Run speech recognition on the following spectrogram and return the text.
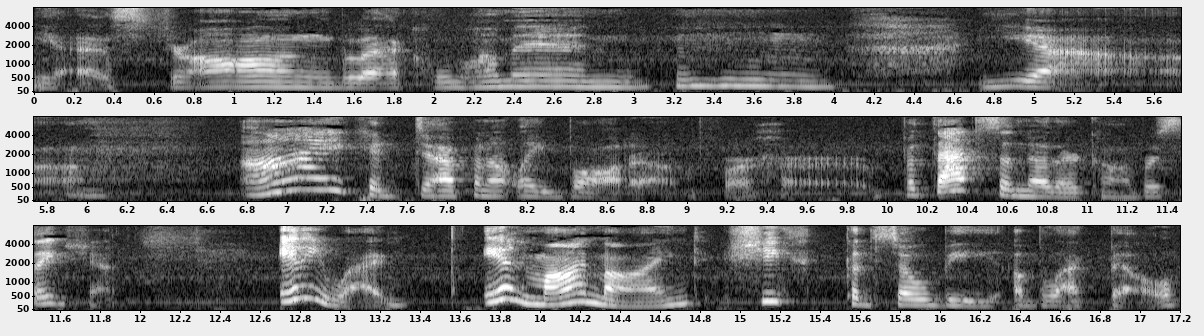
Yeah, strong black woman. Mm-hmm. Yeah. I could definitely bottom for her, but that's another conversation. Anyway, in my mind, she could so be a black belle.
